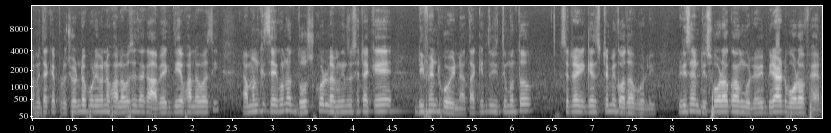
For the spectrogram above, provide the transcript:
আমি তাকে প্রচণ্ড পরিমাণে ভালোবাসি, তাকে আবেগ দিয়ে ভালোবাসি, এমনকি সে কোনো দোষ করলে আমি কিন্তু সেটাকে ডিফেন্ড করি না। তা কিন্তু রীতিমতো সেটার এগেনস্টে আমি কথা বলি। রিসেন্টলি সৌরভ গাঙ্গুলি, আমি বিরাট বড় ফ্যান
